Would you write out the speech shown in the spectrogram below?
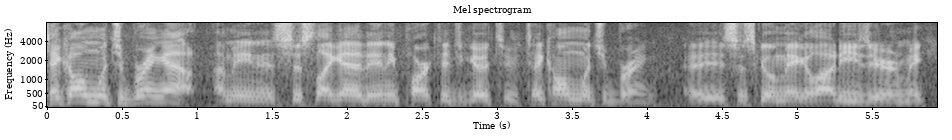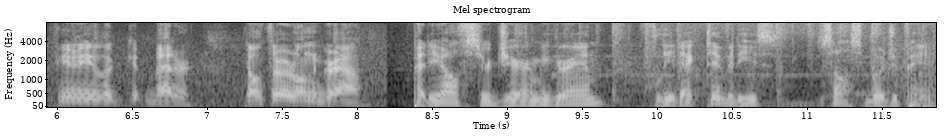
Take home what you bring out. I mean, it's just like at any park that you go to. Take home what you bring. It's just going to make it a lot easier and make your community look better. Don't throw it on the ground. Petty Officer Jeremy Graham, Fleet Activities, Sasebo, Japan.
